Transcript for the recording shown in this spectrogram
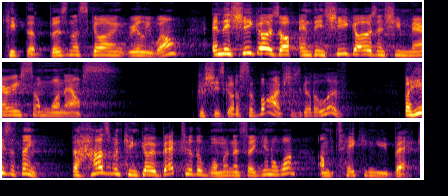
keep the business going really well. And then she goes off and then she goes and she marries someone else because she's got to survive, she's got to live. But here's the thing the husband can go back to the woman and say, You know what? I'm taking you back.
